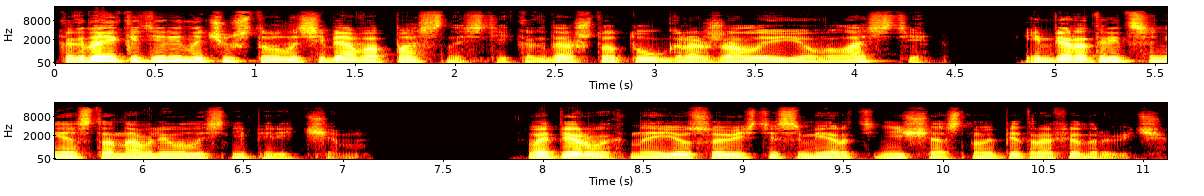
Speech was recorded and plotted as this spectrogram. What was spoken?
Когда Екатерина чувствовала себя в опасности, когда что-то угрожало ее власти, императрица не останавливалась ни перед чем. Во-первых, на ее совести смерть несчастного Петра Федоровича.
